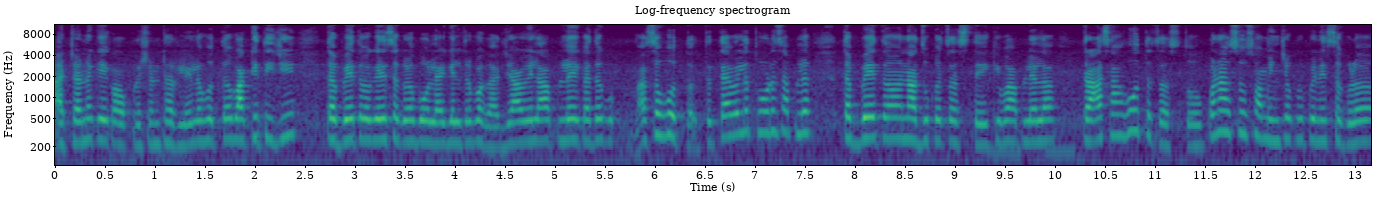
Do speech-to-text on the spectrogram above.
अचानक एक ऑपरेशन ठरलेलं होतं. बाकी तिची तब्येत वगैरे सगळं बोलायला गेलं तर बघा ज्यावेळेला आपलं एखादं असं होतं तर त्यावेळेला थोडंसं आपलं तब्येत नाजूकच असते किंवा आपल्याला त्रास हा होतच असतो. पण असं स्वामींच्या कृपेने सगळं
